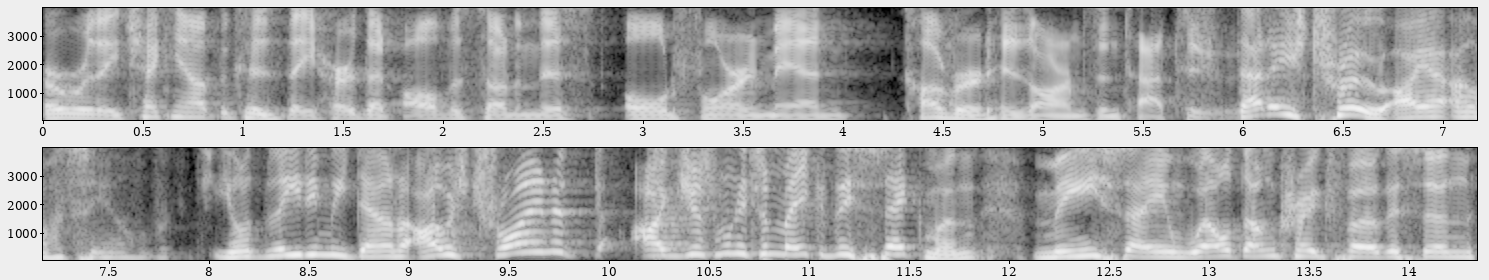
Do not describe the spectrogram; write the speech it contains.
or were they checking out because they heard that all of a sudden this old foreign man covered his arms in tattoos. That is true. I, I see, you're leading me down. I was trying to. I just wanted to make this segment me saying, "Well done, Craig Ferguson."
